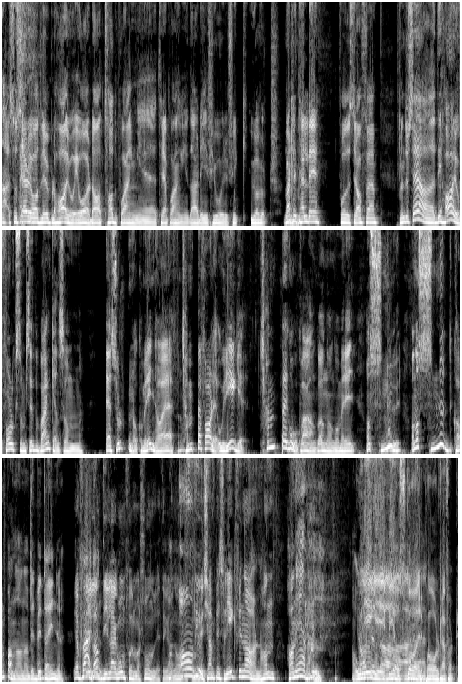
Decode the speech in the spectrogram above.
Nei, Så ser du jo at Liverpool har jo i år da tatt poeng, tre poeng der de i fjor fikk uavgjort. Vært litt heldig, fått straffe. Men du ser, de har jo folk som sitter på benken som er sulten og kommer inn og er kjempefarlig. Origi, kjempegod hver gang- han kommer inn. Han snur. Han har snudd kampene han har blitt bytta inn nå. Ja, Hver de, gang. de legger om formasjonen litt. Grann, Han kommer avgjør. Champions League-finalen. Han, han er der. Origi blir å score på Old Trafford.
